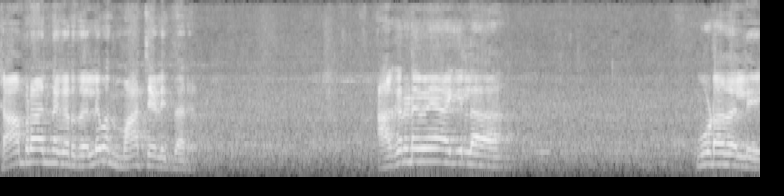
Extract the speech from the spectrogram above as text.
ಚಾಮರಾಜನಗರದಲ್ಲಿ ಒಂದು ಮಾತು ಹೇಳಿದ್ದಾರೆ. ಹಗರಣವೇ ಆಗಿಲ್ಲ. ಮೂಡಾದಲ್ಲಿ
